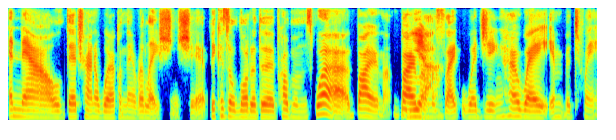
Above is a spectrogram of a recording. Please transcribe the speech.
and now they're trying to work on their relationship because a lot of the problems were bioma. Bioma Yeah. was like wedging her way in between.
